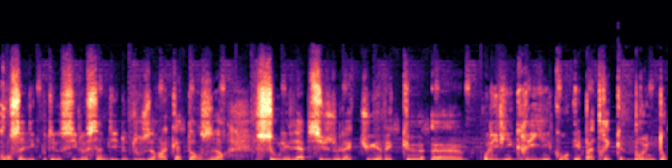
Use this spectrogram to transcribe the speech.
conseille d'écouter aussi le samedi de 12h à 14h sous les lapsus de l'actu avec Olivier Grieco et Patrick Brunto.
